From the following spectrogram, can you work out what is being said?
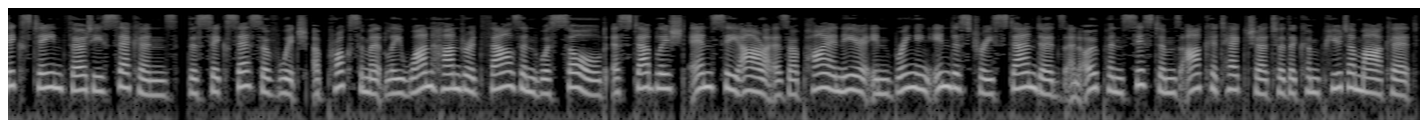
1630 seconds, the success of which approximately 100,000 were sold established NCR as a pioneer in bringing industry standards and open systems architecture to the computer market.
